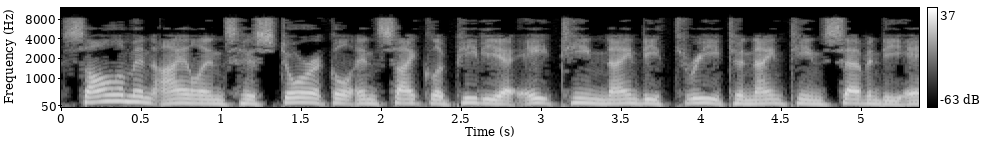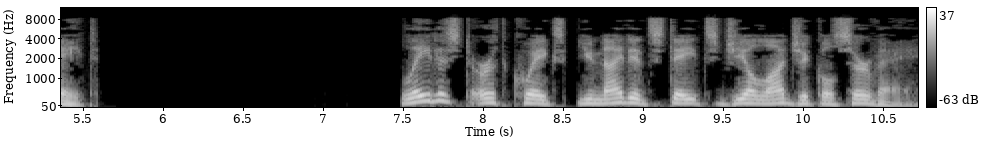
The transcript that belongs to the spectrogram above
Solomon Islands Historical Encyclopedia 1893–1978. Latest earthquakes, United States Geological Survey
